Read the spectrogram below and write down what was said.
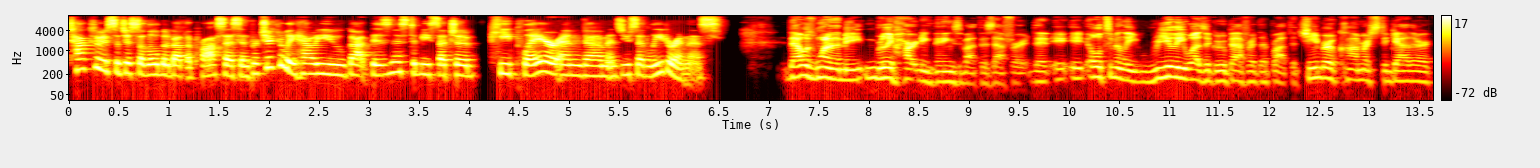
talk to us just a little bit about the process and particularly how you got business to be such a key player and, um, as you said, leader in this that was one of the main, really heartening things about this effort that it, it, ultimately really was a group effort that brought the chamber of commerce together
